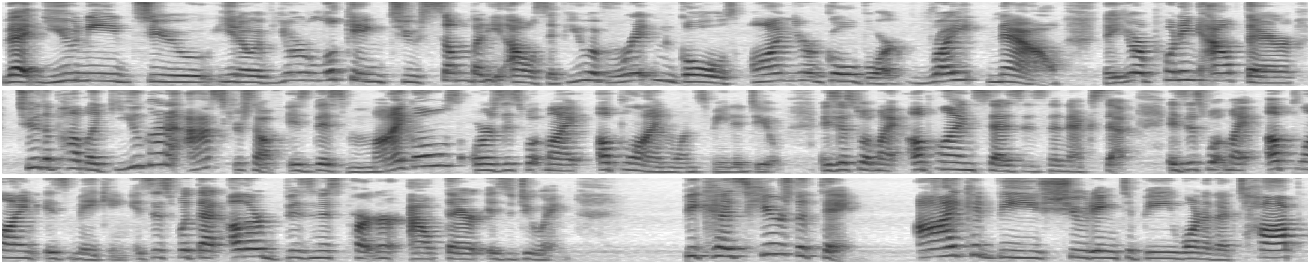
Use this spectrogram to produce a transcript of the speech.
that you need to, you know, if you're looking to somebody else, if you have written goals on your goal board right now that you're putting out there to the public, you got to ask yourself, is this my goals or is this what my upline wants me to do? Is this what my upline says is the next step? Is this what my upline is making? Is this what that other business partner out there is doing? Because here's the thing I could be shooting to be one of the top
